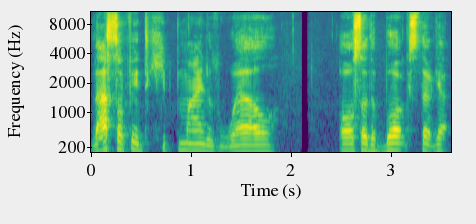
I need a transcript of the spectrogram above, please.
that's something to keep in mind as well. Also, the books that get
